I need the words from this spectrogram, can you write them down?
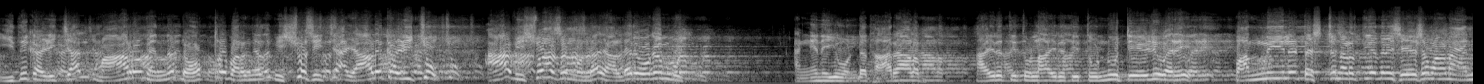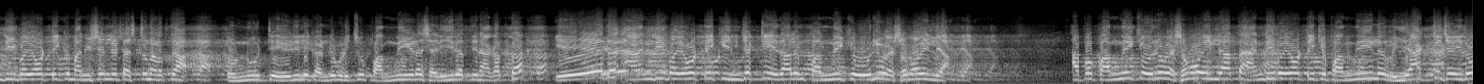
ഇത് കഴിച്ചാൽ മാറുമെന്ന് ഡോക്ടർ പറഞ്ഞത് വിശ്വസിച്ച് അയാൾ കഴിച്ചു. ആ വിശ്വാസം കൊണ്ട് അയാളുടെ രോഗം പോയി. അങ്ങനെയും ഉണ്ട് ധാരാളം. ആയിരത്തി തൊള്ളായിരത്തി തൊണ്ണൂറ്റേഴ് വരെ പന്നിയിൽ ടെസ്റ്റ് നടത്തിയതിനു ശേഷമാണ് ആന്റിബയോട്ടിക് മനുഷ്യനിൽ ടെസ്റ്റ് നടത്തുക. തൊണ്ണൂറ്റേഴിൽ കണ്ടുപിടിച്ചു പന്നിയുടെ ശരീരത്തിനകത്ത് ഏത് ആന്റിബയോട്ടിക് ഇഞ്ചക്ട് ചെയ്താലും പന്നിക്ക് ഒരു വിഷമവും ഇല്ല. അപ്പൊ പന്നിക്ക് ഒരു വിഷമവും ഇല്ലാത്ത ആന്റിബയോട്ടിക് പന്നിയിൽ റിയാക്ട് ചെയ്തോ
